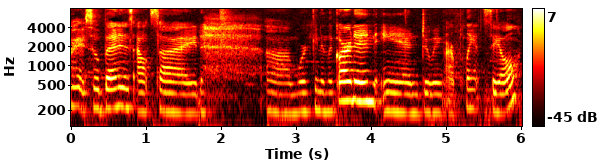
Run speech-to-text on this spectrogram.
All right, so Ben is outside um, working in the garden and doing our plant sale.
